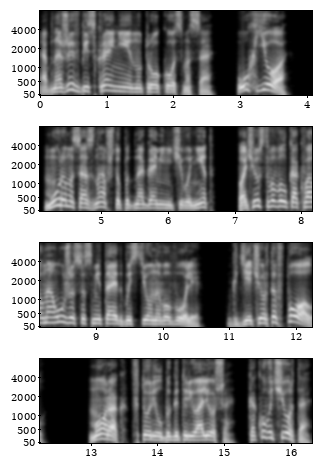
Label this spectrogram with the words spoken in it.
обнажив бескрайнее нутро космоса. Ух-ё! Муром, осознав, что под ногами ничего нет, почувствовал, как волна ужаса сметает бастион его воли. «Где чертов пол?» «Морок», — вторил богатырю Алеша. «Какого черта?»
